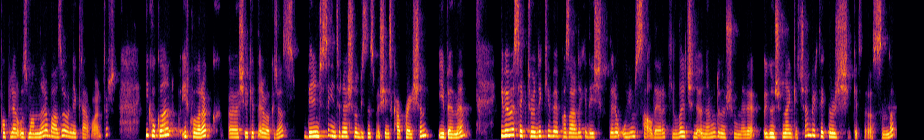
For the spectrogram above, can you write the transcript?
popüler uzmanlara bazı örnekler vardır. İlk olarak, ilk olarak e, şirketlere bakacağız. Birincisi International Business Machines Corporation, IBM. İBM sektördeki ve pazardaki değişikliklere uyum sağlayarak yıllar içinde önemli dönüşümlere, dönüşümler geçen bir teknoloji şirketidir aslında.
